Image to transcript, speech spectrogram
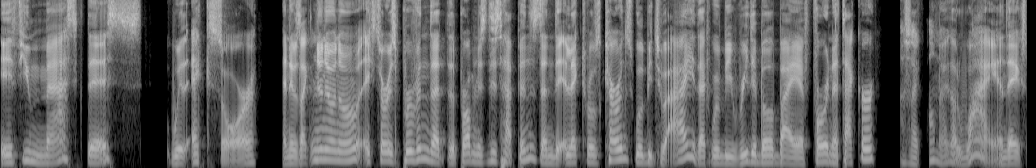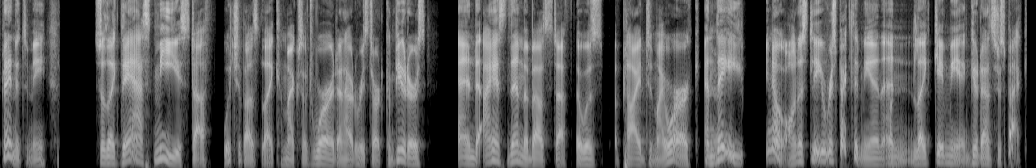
if you mask this with XOR, and it was like, no, no, no, XOR is proven that the problem is this happens, and the electrical currents will be too high. That will be readable by a foreign attacker. I was like, oh my God, why? And they explained it to me. So like they asked me stuff, which about like Microsoft Word and how to restart computers. And I asked them about stuff that was applied to my work. And Yeah. they, you know, honestly respected me and, and like gave me good answers back.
